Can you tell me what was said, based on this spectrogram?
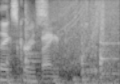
Thanks, Chris. Thanks.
